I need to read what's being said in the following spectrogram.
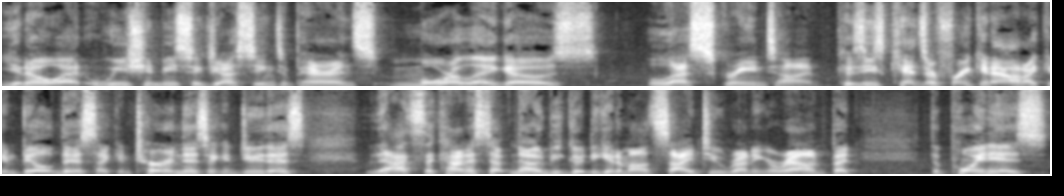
you know what? We should be suggesting to parents more Legos, less screen time. Because these kids are freaking out. I can build this, I can turn this, I can do this. That's the kind of stuff. Now, it'd be good to get them outside too, running around. But the point is,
